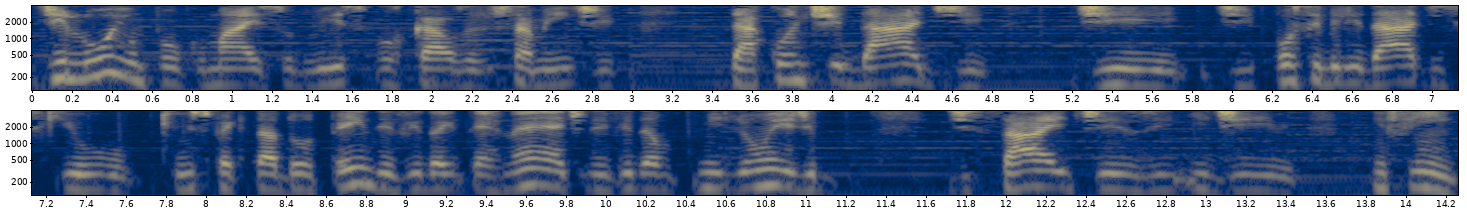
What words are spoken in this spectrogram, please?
dilui um pouco mais tudo isso por causa justamente da quantidade de, de possibilidades que o, que o espectador tem devido à internet, devido a milhões de, de sites e, e de, enfim,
